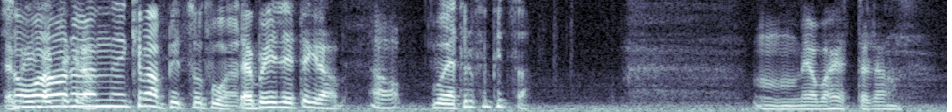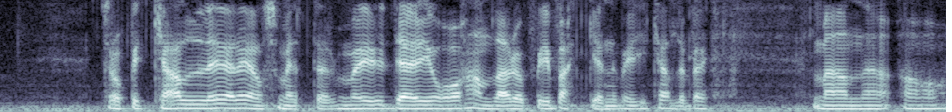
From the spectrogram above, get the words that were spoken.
det Så har du en kebabpizza och två öl. Det blir lite grann. Ja. Vad äter du för pizza? Mm, ja, vad heter den? Tropical är det en som heter. Där jag handlar uppe i backen i Kalleberg. Men eh, ja,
